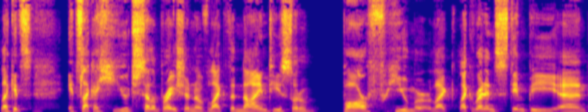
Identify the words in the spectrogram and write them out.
Like it's it's like a huge celebration of like the nineties sort of barf humor, like like Ren and Stimpy and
